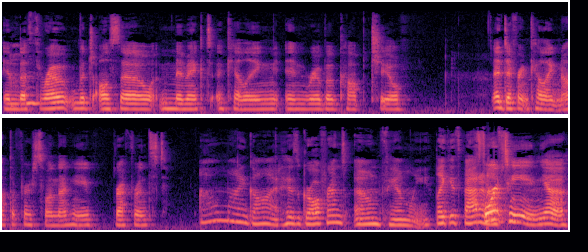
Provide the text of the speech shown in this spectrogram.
in the uh-huh. throat, which also mimicked a killing in Robocop 2. A different killing, not the first one that he referenced. Oh my god, his girlfriend's own family. Like it's bad enough. 14, yeah.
